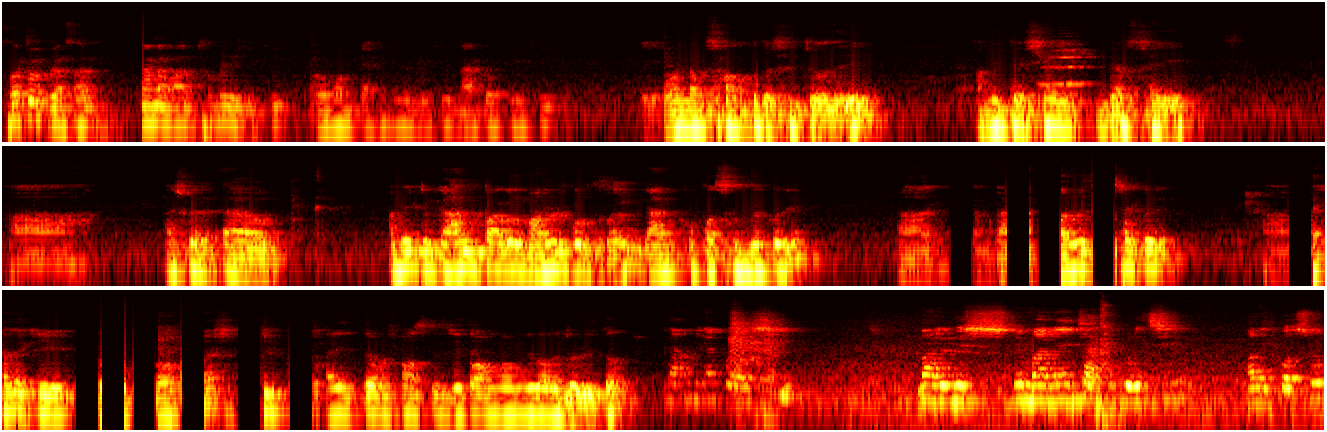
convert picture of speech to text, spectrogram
ফটোগ্রাফার নানা মাধ্যমে লিখি, ভ্রমণ কাহিনীও লিখি, নাটক লিখি। আমার নাম শওকত চৌধুরী। আমি পেশায় ব্যবসায়ী। আসলে আমি একটু গান পাগল মানুষ বলতে পারেন, গান খুব পছন্দ করি। আর গান চেষ্টা করি। আর লেখালেখি সাহিত্য এবং সংস্কৃতি যেহেতু অঙ্গভঙ্গিভাবে জড়িত। আমিনা কুরাইশি বাংলাদেশ বিমানে চাকরি করেছি অনেক বছর।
